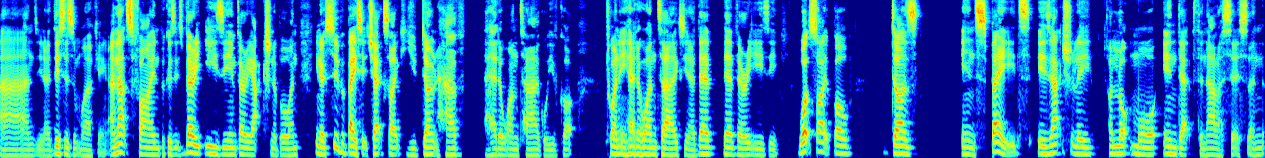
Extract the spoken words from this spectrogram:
and you know this isn't working. And that's fine because it's very easy and very actionable and you know super basic checks like you don't have a header one tag or you've got 20 header one tags you know they're they're very easy. What sitebulb does in spades is actually a lot more in-depth analysis and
